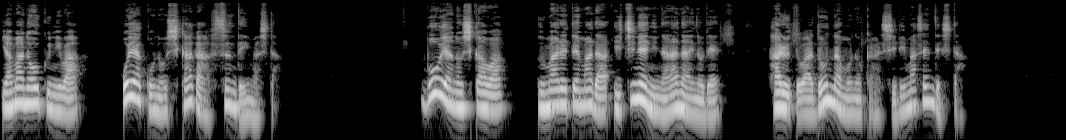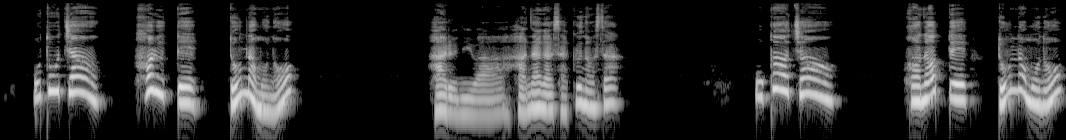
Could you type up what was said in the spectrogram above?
山の奥には親子の鹿が住んでいました。坊やの鹿は生まれてまだ一年にならないので、春とはどんなものか知りませんでした。お父ちゃん、春ってどんなもの？春には花が咲くのさ。お母ちゃん、花ってどんなもの？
